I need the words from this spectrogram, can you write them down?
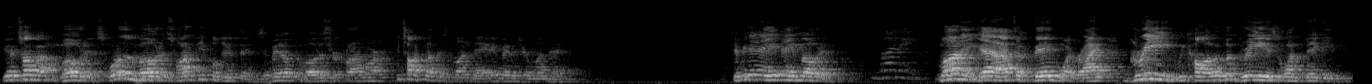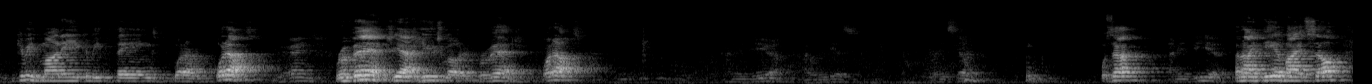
you have to talk about motives. What are the motives? Why do people do things? Anybody know what the motives for crime are? We talked about this Monday. Anybody was here Monday? Give me a, a motive. Money. Money, yeah, that's a big one, right? Greed, we call it. We put greed as one biggie. It could be money, it could be things, whatever. What else? Revenge. Revenge, yeah, huge motive. Revenge. What else? An idea, I would guess. By itself. Was that An idea. an idea by itself?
